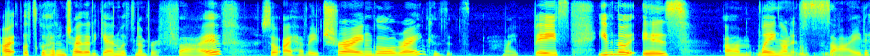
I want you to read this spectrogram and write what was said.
All right, let's go ahead and try that again with number 5. So I have a triangle, right, because it's my base. Even though it is um, laying on its side,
